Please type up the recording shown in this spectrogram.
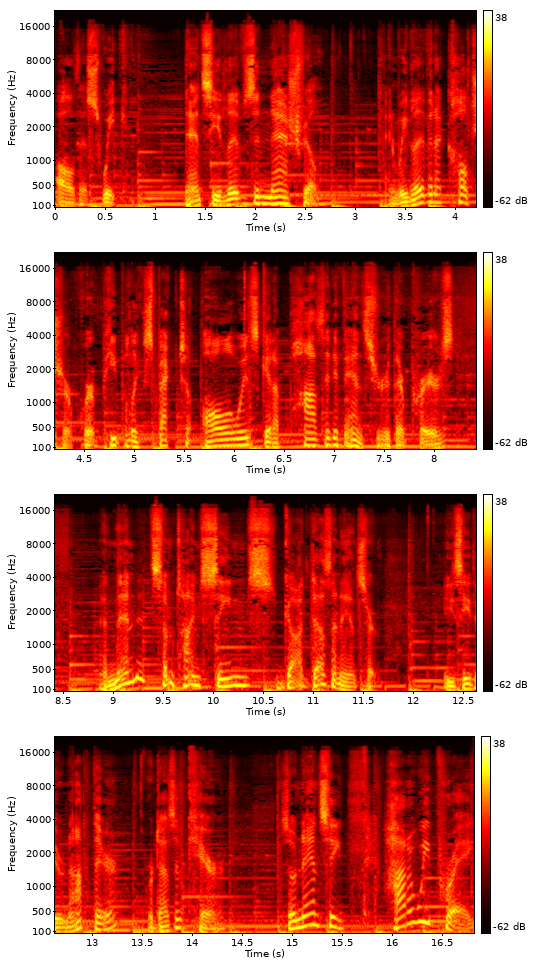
all this week. Nancy lives in Nashville, and we live in a culture where people expect to always get a positive answer to their prayers, and then it sometimes seems God doesn't answer. He's either not there or doesn't care so, Nancy, how do we pray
